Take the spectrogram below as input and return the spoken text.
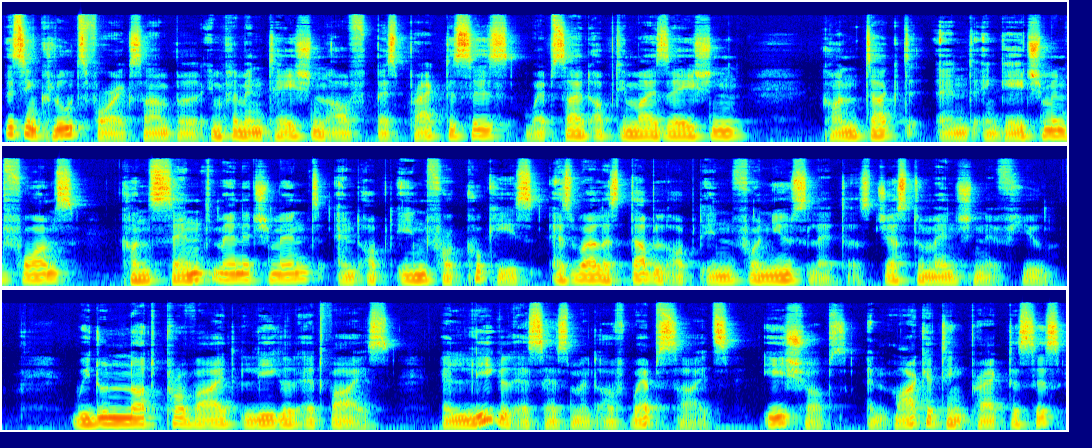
This includes, for example, implementation of best practices, website optimization, contact and engagement forms, consent management and opt-in for cookies, as well as double opt-in for newsletters, just to mention a few. We do not provide legal advice. A legal assessment of websites, e-shops and marketing practices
